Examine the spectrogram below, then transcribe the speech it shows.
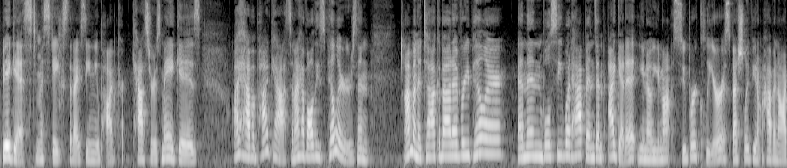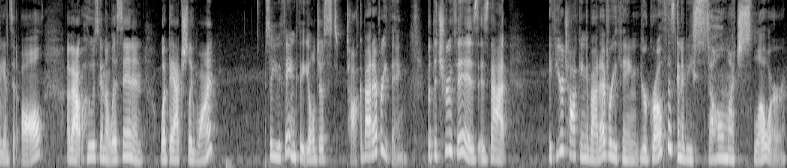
biggest mistakes that I see new podcasters make is I have a podcast and I have all these pillars and I'm going to talk about every pillar and then we'll see what happens. And I get it. You know, you're not super clear, especially if you don't have an audience at all, about who's going to listen and what they actually want. So you think that you'll just talk about everything. But the truth is, is that if you're talking about everything, your growth is going to be so much slower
